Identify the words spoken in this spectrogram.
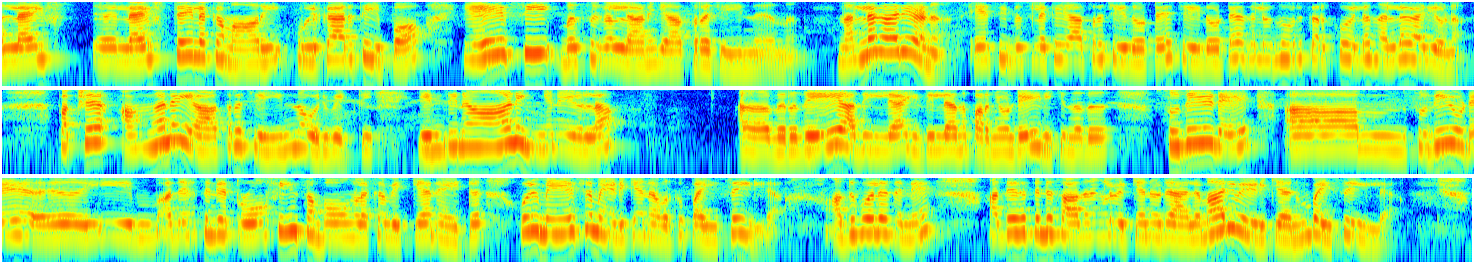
ലൈഫ് ലൈഫ് സ്റ്റൈലൊക്കെ മാറി പുള്ളിക്കാരത്തി ഇപ്പോൾ എ സി ബസ്സുകളിലാണ് യാത്ര ചെയ്യുന്നതെന്ന്. നല്ല കാര്യമാണ്. എ സി ബസ്സിലൊക്കെ യാത്ര ചെയ്തോട്ടെ ചെയ്തോട്ടെ അതിലൊന്നും ഒരു തർക്കമില്ല നല്ല കാര്യമാണ്. പക്ഷേ അങ്ങനെ യാത്ര ചെയ്യുന്ന ഒരു വ്യക്തി എന്തിനാണ് ഇങ്ങനെയുള്ള വെറുതെ അതില്ല ഇതില്ല എന്ന് പറഞ്ഞുകൊണ്ടേ ഇരിക്കുന്നത്. സുധിയുടെ സുധിയുടെ ഈ അദ്ദേഹത്തിന്റെ ട്രോഫിയും സംഭവങ്ങളൊക്കെ വെക്കാനായിട്ട് ഒരു മേശ മേടിക്കാൻ അവർക്ക് പൈസ ഇല്ല അതുപോലെ തന്നെ അദ്ദേഹത്തിന്റെ സാധനങ്ങൾ വെക്കാൻ ഒരു അലമാരി മേടിക്കാനും പൈസയില്ല.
